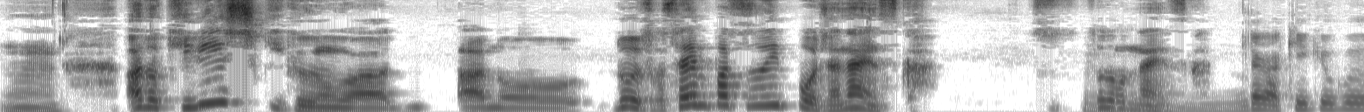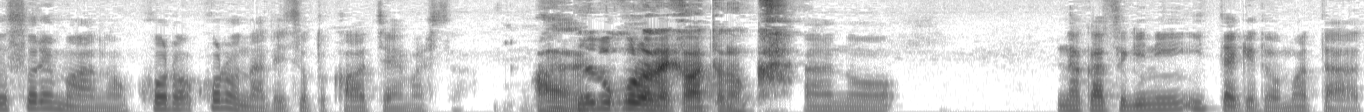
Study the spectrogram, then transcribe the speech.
うん。あと、桐敷くんは、あの、どうですか？先発一方じゃないんですか？そそんなことないんですか？うんだから結局、それもあのコロ、コロナでちょっと変わっちゃいました。はいそれ。もコロナで変わったのか。あの、中継ぎに行ったけど、また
